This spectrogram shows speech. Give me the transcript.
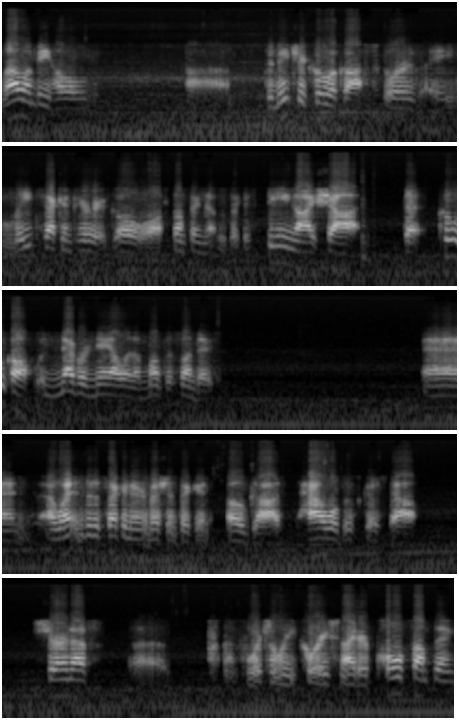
lo and behold, uh, Dmitry Kulikov scores a late second period goal off something that was like a seeing eye shot that Kulikov would never nail in a month of Sundays. And I went into the second intermission thinking, oh God, how will this go south? sure enough, uh, unfortunately, Cory Schneider pulls something,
